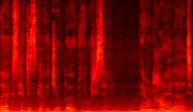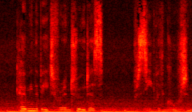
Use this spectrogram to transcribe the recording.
mercs have discovered your boat, 47. They're on high alert, combing the beach for intruders. Proceed with caution.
